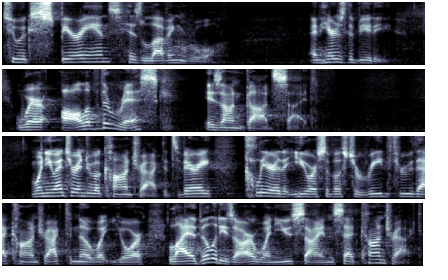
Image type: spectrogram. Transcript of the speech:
to experience his loving rule. And here's the beauty where all of the risk is on God's side. When you enter into a contract, it's very clear that you are supposed to read through that contract to know what your liabilities are when you sign said contract.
